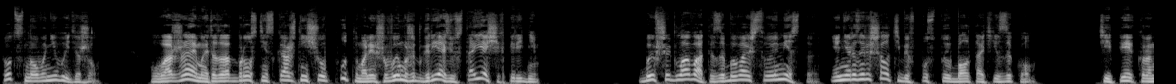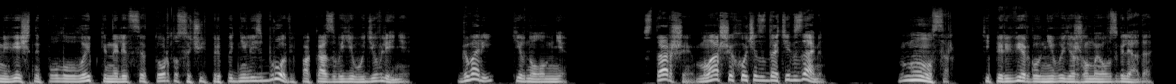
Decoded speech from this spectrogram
Тот снова не выдержал. «Уважаемый, этот отброс не скажет ничего путного, лишь выможет грязью стоящих перед ним». «Бывший глава, ты забываешь свое место. Я не разрешал тебе впустую болтать языком». Теперь, кроме вечной полуулыбки, на лице Тортуса чуть приподнялись брови, показывая его удивление. «Говори», — кивнул он мне. «Старший, младший хочет сдать экзамен». «Мусор. Теперь Вергл не выдержал моего взгляда.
